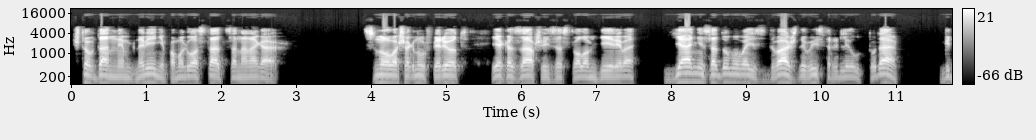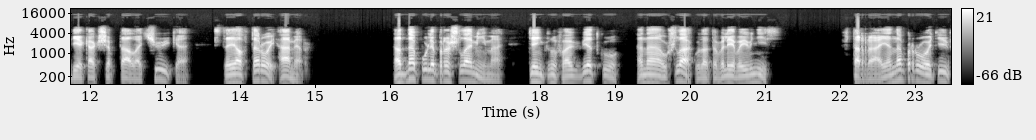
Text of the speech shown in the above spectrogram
что в данное мгновение помогло остаться на ногах. Снова шагнув вперед и оказавшись за стволом дерева, я, не задумываясь, дважды выстрелил туда, где, как шептала чуйка, стоял второй хаммер. Одна пуля прошла мимо, тенькнув об ветку, она ушла куда-то влево и вниз. Вторая, напротив,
